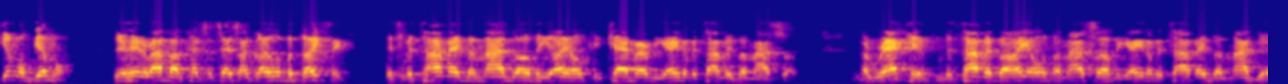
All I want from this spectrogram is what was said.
Gimel Gimel. There here the Rambam comes and says, Agoyel b'doifik. It's betame b'mago v'yoyel kikever v'yeda betame b'masa. A rekiv, betame b'yoyel v'masa v'yeda betame b'mago.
